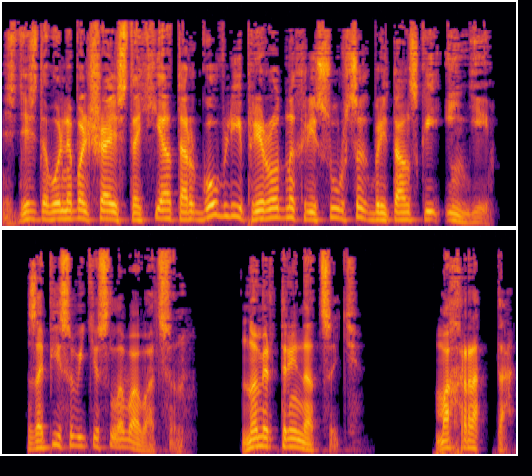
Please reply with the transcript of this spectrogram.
Здесь довольно большая статья о торговле и природных ресурсах Британской Индии. Записывайте слова, Ватсон. Номер 13. Махратта.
